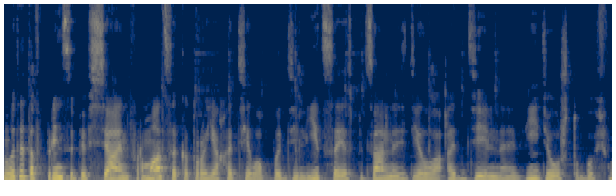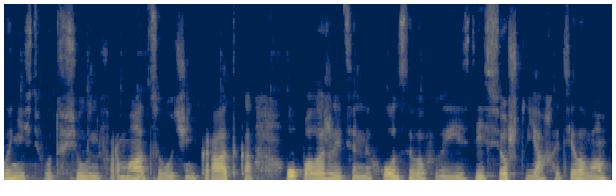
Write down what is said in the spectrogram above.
Ну вот это в принципе вся информация, которую я хотела поделиться. Я специально сделала отдельное видео, чтобы вынести вот всю информацию очень кратко о положительных отзывах. И здесь все, что я хотела вам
